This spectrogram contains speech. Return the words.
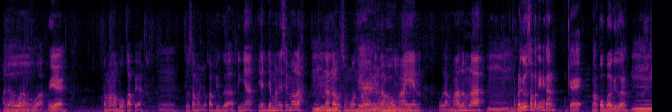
ada sama Oh. orang tua. Iya. sama sama bokap ya Hmm. terus sama nyokap juga artinya ya zaman SMA lah Hmm. kita tahu semua gimana Iya. kita mau main ulang malam lah hmm. Apalagi lu sempat ini kan, kayak narkoba gitu kan. Hmm.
